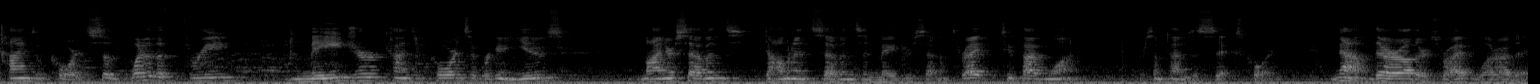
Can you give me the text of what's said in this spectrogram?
kinds of chords. So what are the three major kinds of chords that we're going to use? minor sevens, dominant sevens, and major sevens, right? Two, five, one, or sometimes a six chord. Now, there are others, right? What are they?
